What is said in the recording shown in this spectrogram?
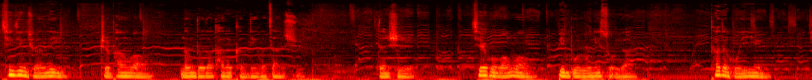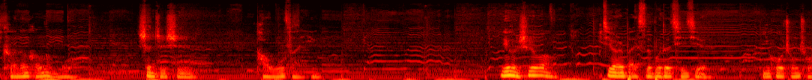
倾尽全力，只盼望能得到他的肯定和赞许。但是，结果往往并不如你所愿，他的回应可能很冷漠，甚至是毫无反应。你很失望，继而百思不得其解，疑惑重重。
